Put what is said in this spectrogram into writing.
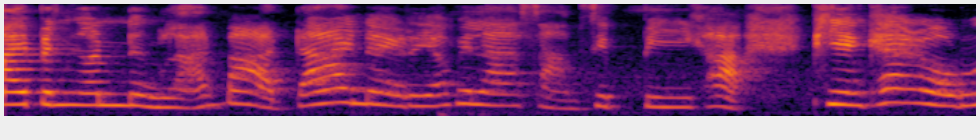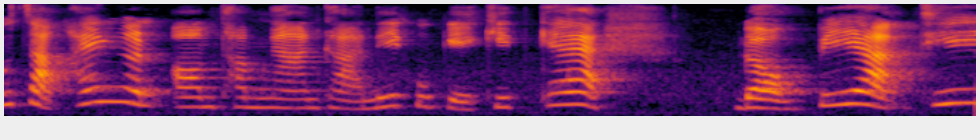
ายเป็นเงิน 1 ล้านบาทได้ในระยะเวลา 30 ปีค่ะ เพียงแค่เรารู้จักให้เงินออมทำงานค่ะ นี่ครูเก๋คิดแค่ ดอกเบี้ยที่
